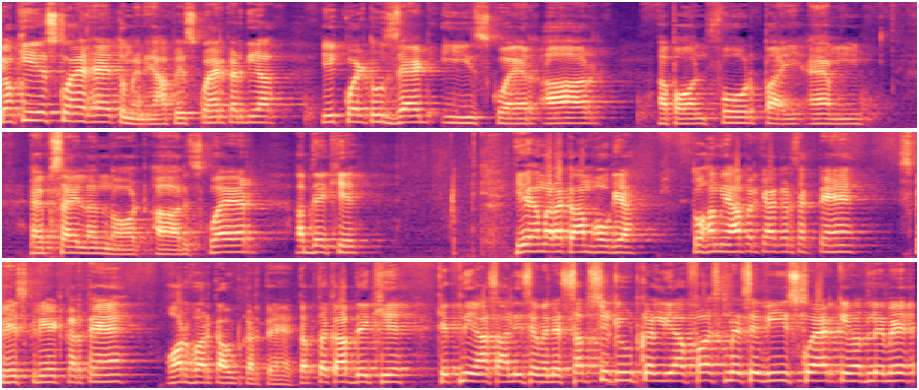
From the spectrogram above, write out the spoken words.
क्योंकि ये स्क्वायर है तो मैंने यहाँ पे स्क्वायर कर दिया। Equal to Z E square R upon four pi M epsilon naught R square अब देखिए, ये हमारा काम हो गया। तो हम यहाँ पर क्या कर सकते हैं? स्पेस क्रिएट करते हैं और वर्कआउट करते हैं। तब तक आप देखिए कितनी आसानी से मैंने सब्सटीट्यूट कर लिया। फ़र्स्ट में से वी स्क्वायर के बदले में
